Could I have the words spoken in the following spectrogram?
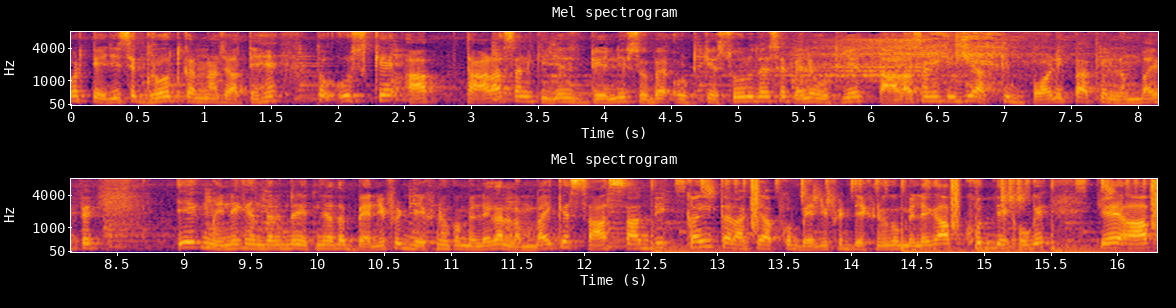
और तेज़ी से ग्रोथ करना चाहते हैं तो उसके आप ताड़ासन कीजिए डेली सुबह उठ के, सूर्योदय से पहले उठिए, ताड़ासन कीजिए, आपकी बॉडी पर आपकी लंबाई पे एक महीने के अंदर अंदर इतने ज़्यादा बेनिफिट देखने को मिलेगा। लंबाई के साथ साथ भी कई तरह के आपको बेनिफिट देखने को मिलेगा। आप खुद देखोगे कि आप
